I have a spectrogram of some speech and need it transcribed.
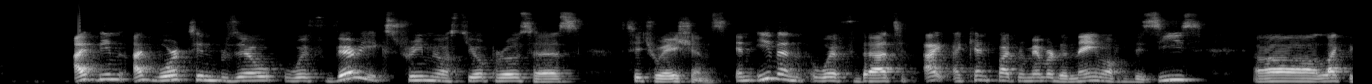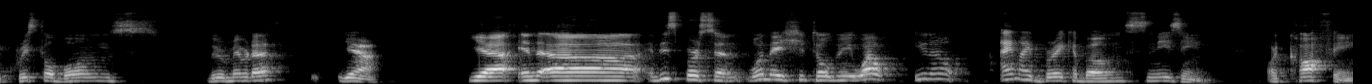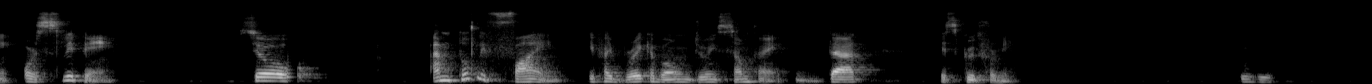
I've been I've worked in Brazil with very extreme osteoporosis situations. And even with that, I, I can't quite remember the name of the disease, uh, like the crystal bones. Do you remember that? Yeah. Yeah. And uh, and this person, one day she told me, well, you know, I might break a bone sneezing or coughing or sleeping. So I'm totally fine if I break a bone doing something that is good for me. Mm-hmm.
